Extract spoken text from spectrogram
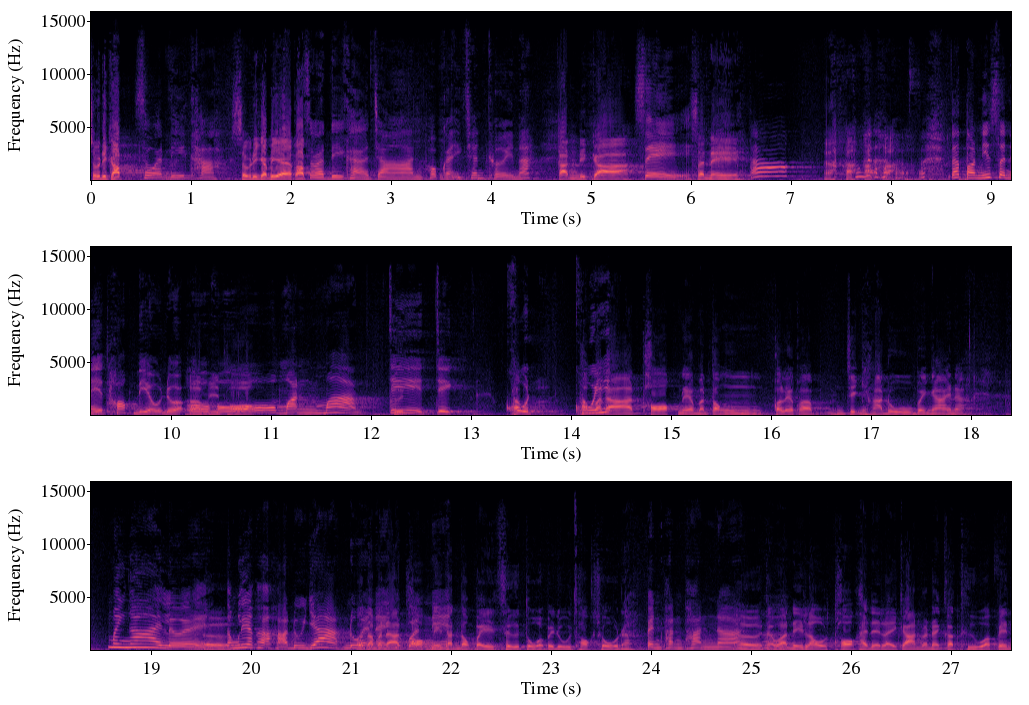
สวัสดีครับ สวัสดีค่ะ สวัสดีครับพี่แอร์ครับ สวัสดีค่ะอาจารย์ พบกันอีกเช่นเคยนะ กันนิกา เซ่เสน่ห์ทอกแล้วตอนนี้เสน่ห์ทอกเดี่ยวด้วย อ่าโอ้มีโห ทอล์ก มันมาก จี้จิก ขุด ธรคุรย มดาทอล์กเนี่ยมันต้องก็เรียกว่าจริงๆหาดูไม่ง่ายนะ ไม่ง่ายเลย เออ ต้องเรียกหาดูยากเพด้วยราะธรรมในดาทุกทวัอล์กนนี่นี้ท่านต้องไปซื้อตั๋วไปดูทอล์กโชว์นะเป็นพันๆนะ เออแต่ว่านี่เราทอล์กให้ในรายการวันนั้นก็ถือว่าเป็น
